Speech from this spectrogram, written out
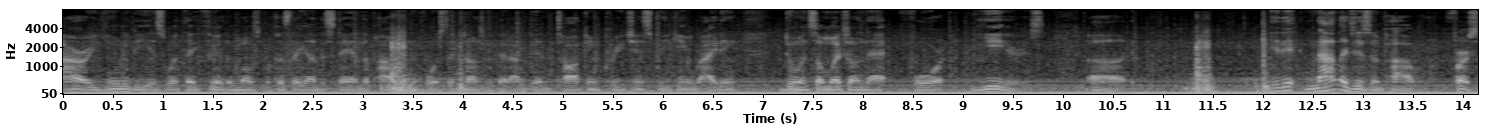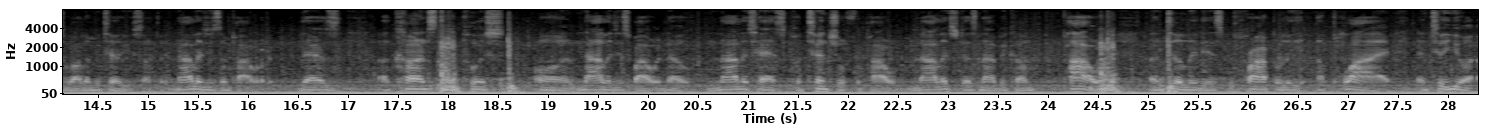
our unity is what they fear the most because they understand the power and the force that comes with it. I've been talking, preaching, speaking, writing, doing so much on that for years. Uh, it, it, knowledge is empower. First of all, let me tell you something. Knowledge is empower. There's a constant push on knowledge is power. No, knowledge has potential for power. Knowledge does not become power until it is properly applied, until you're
